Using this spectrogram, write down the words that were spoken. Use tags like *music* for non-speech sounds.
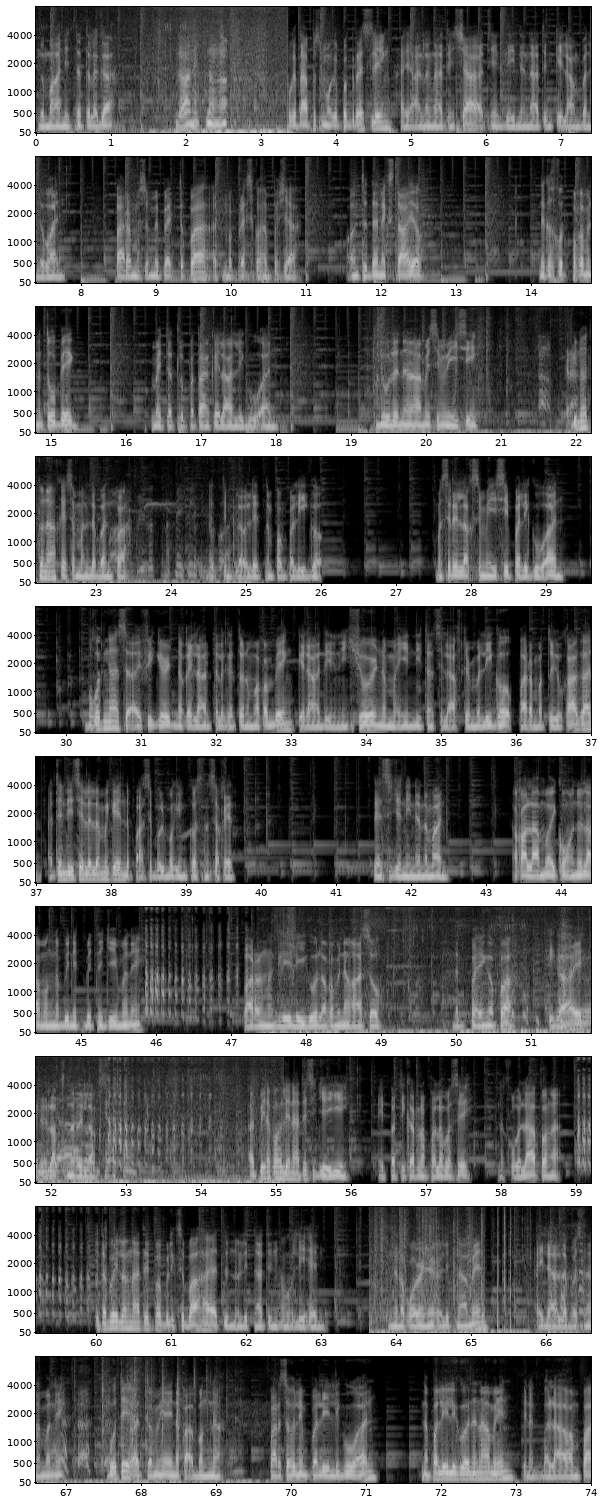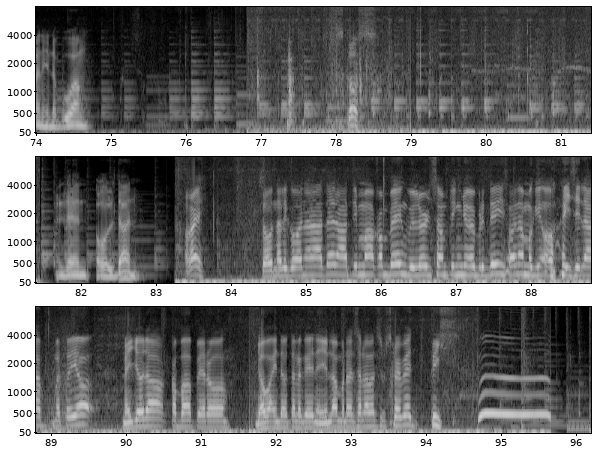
Lumanit na talaga. lanit na nga Pagkatapos makipag-wrestling, hayaan lang natin siya at hindi na natin kailangan banlawan para mas umepekto pa at mapreskohan pa siya. On to the next tayo. Nagakot pa kami ng tubig. May tatlo pa tayong kailangan liguan. Pinulan na namin si Macy. Binuhat ko na kaysa manlaban pa. Nagtimpla ulit ng pampaligo. Mas relax si Macy paliguan. Bukod nga sa I figured na kailangan talaga to ng mga kambing, kailangan din ensure na mainitan sila after maligo para matuyo kagad at hindi sila lamigin na possible maging cause ng sakit. Then si Janina naman. Akala mo ay kung ano lamang na binitbit ni Jayman eh. Parang nagliligo lang kami ng aso. Nagpahinga pa. Higa eh. Relax na relax. At pinakahuli natin si Jay ay patikar na palabas eh. Nakawala pa nga. Itaboy lang natin pabalik sa bahay at dun ulit natin huhulihin. Na na-corner ulit namin, ay lalabas na naman eh. Buti at kami ay nakaabang na. Para sa huling paliliguan, na paliliguan na namin, pinagbalakan pa ni Nabuang. Skos And then, all done. okay. So naliguan na natin ang ating mga kambing we learn something new every day. Sana maging *laughs* okay sila. Matuyo. Medyo nakakaba pero gawain daw talaga yun. Eh. yun lang. Maraming salamat subscribe peace. Woo!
